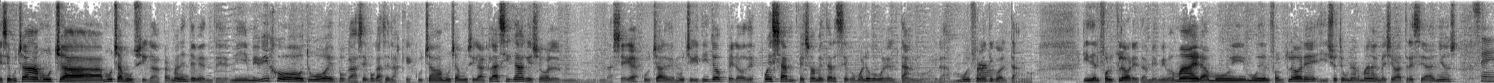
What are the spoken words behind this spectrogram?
Eh, se escuchaba mucha mucha música permanentemente. Mi, mi viejo tuvo épocas, épocas en las que escuchaba mucha música clásica, que yo la llegué a escuchar desde muy chiquitito, pero después ya empezó a meterse como loco con el tango. Era muy fanático del tango. Y del folclore también. Mi mamá era muy, muy del folclore y yo tengo una hermana que me lleva 13 años. Sí.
